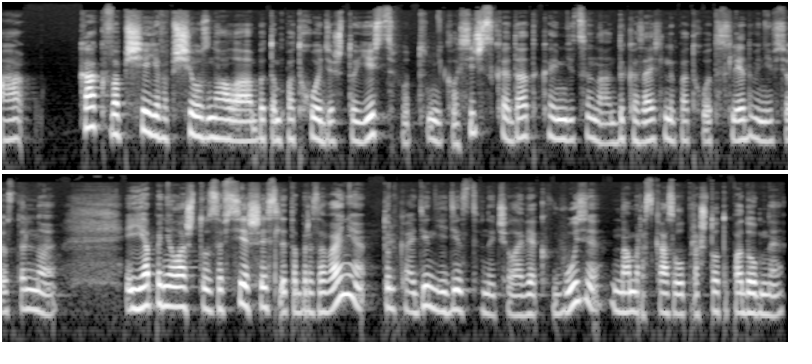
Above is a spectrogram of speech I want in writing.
а как вообще я вообще узнала об этом подходе, что есть вот не классическая, да, такая медицина, а доказательный подход, исследование и все остальное. И я поняла, что за все шесть лет образования только один единственный человек в ВУЗе нам рассказывал про что-то подобное.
